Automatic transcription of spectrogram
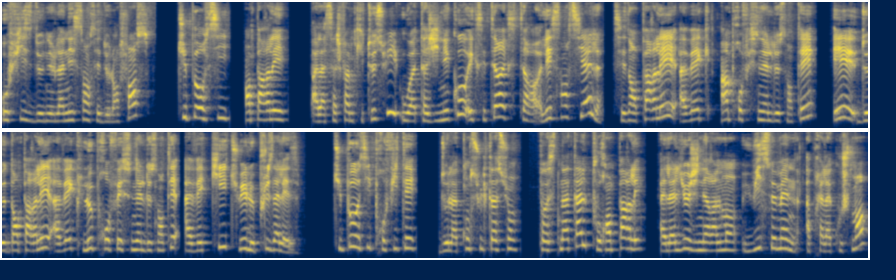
Office de la naissance et de l'enfance. Tu peux aussi en parler à la sage-femme qui te suit ou à ta gynéco, etc., etc. L'essentiel, c'est d'en parler avec un professionnel de santé et d'en parler avec le professionnel de santé avec qui tu es le plus à l'aise. Tu peux aussi profiter de la consultation postnatale pour en parler. Elle a lieu généralement 8 semaines après l'accouchement.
